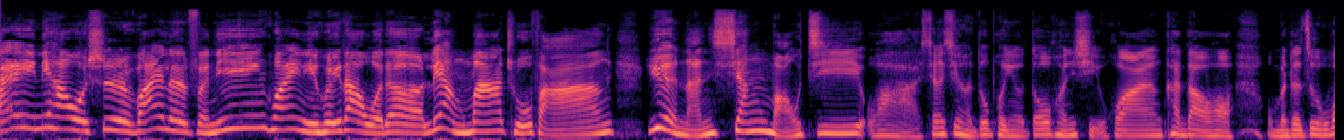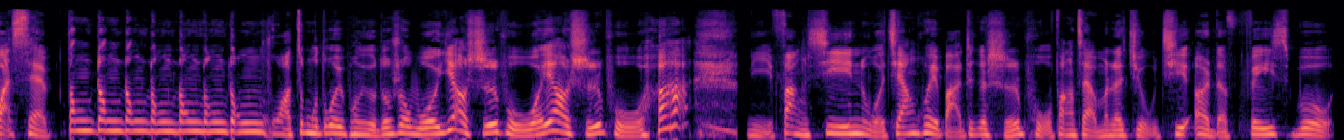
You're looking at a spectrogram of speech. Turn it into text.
嗨，你好，我是 Violet 粉英，欢迎你回到我的亮妈厨房。越南香茅鸡，哇，相信很多朋友都很喜欢看到哈、我们的这个 WhatsApp 咚咚咚咚咚咚咚，哇，这么多位朋友都说我要食谱，我要食谱，哈哈，你放心，我将会把这个食谱放在我们的九七二的 Facebook，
